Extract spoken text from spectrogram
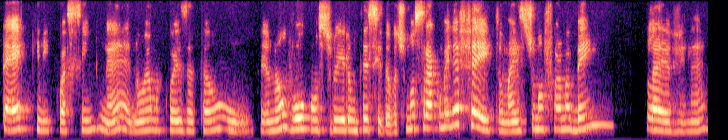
técnico assim, né? Não é uma coisa tão. Eu não vou construir um tecido, eu vou te mostrar como ele é feito, mas de uma forma bem leve, né?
